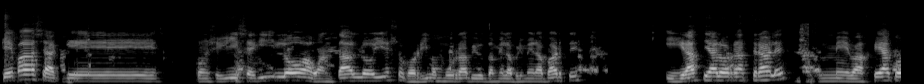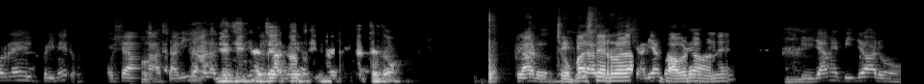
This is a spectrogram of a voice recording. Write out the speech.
¿Qué pasa? Que conseguí seguirlo, aguantarlo y eso, corrimos muy rápido también la primera parte y gracias a los rastrales me bajé a correr el primero. O sea, a salir de la... Claro, chupaste rueda, cabrón, ¿eh? y ya me pillaron,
